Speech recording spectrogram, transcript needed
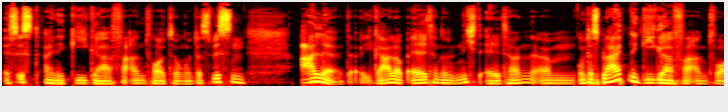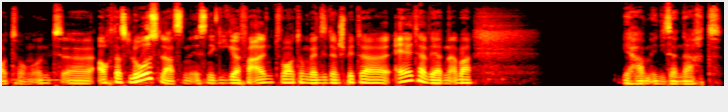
Es ist eine Giga-Verantwortung und das wissen alle, egal ob Eltern oder Nicht-Eltern. Ähm, und das bleibt eine Giga-Verantwortung. Und äh, auch das Loslassen ist eine Giga-Verantwortung, wenn sie dann später älter werden. Aber wir haben in dieser Nacht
